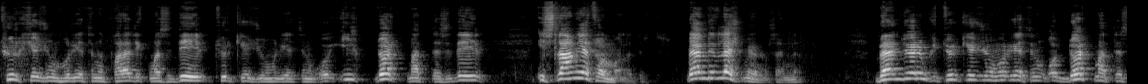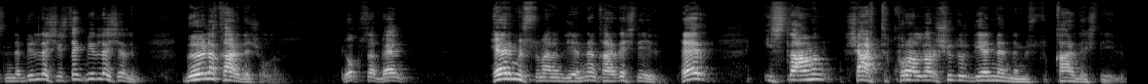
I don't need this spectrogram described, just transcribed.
Türkiye Cumhuriyeti'nin paradigması değil, Türkiye Cumhuriyeti'nin o ilk dört maddesi değil, İslamiyet olmalıdır. Ben birleşmiyorum seninle. Ben diyorum ki Türkiye Cumhuriyeti'nin o dört maddesinde birleşirsek birleşelim. Böyle kardeş oluruz. Yoksa ben her Müslümanım diyenden kardeş değilim. Her İslam'ın şartı, kuralları şudur diyenden de kardeş değilim.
